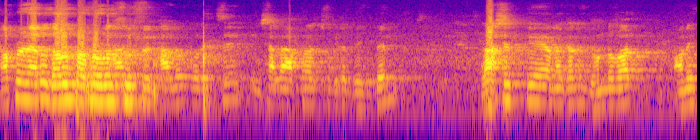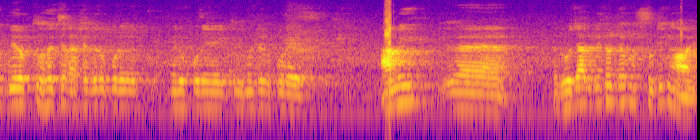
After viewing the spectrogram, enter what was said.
আপনারা এত দারুণ পারফরমেন্স করছেন। ভালো করেছে। ইনশাল্লাহ আপনারা ছবিটা দেখবেন। রাশেদকে অনেক অনেক ধন্যবাদ। অনেক বিরক্ত হয়েছে রাশেদের উপরে, এর উপরে টিমের উপরে। আমি রোজার ভিতর যখন শুটিং হয়,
